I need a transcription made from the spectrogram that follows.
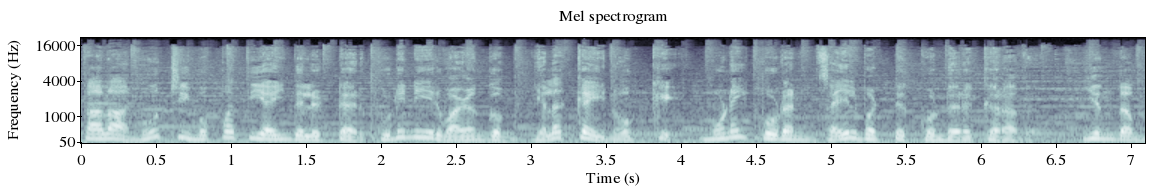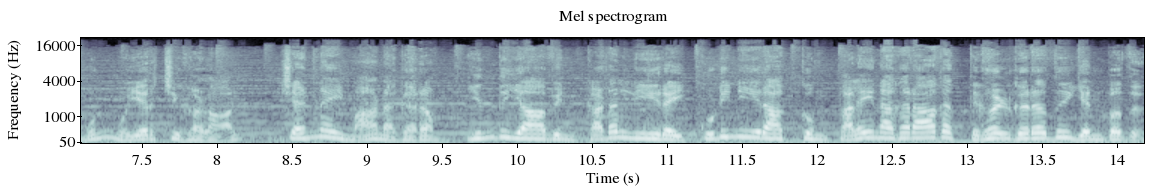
தலா நூற்றி முப்பத்தி ஐந்து லிட்டர் குடிநீர் வழங்கும் இலக்கை நோக்கி முனைப்புடன் செயல்பட்டு கொண்டிருக்கிறது. இந்த முன்முயற்சிகளால் சென்னை மாநகரம் இந்தியாவின் கடல் நீரை குடிநீராக்கும் தலைநகராக திகழ்கிறது என்பது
